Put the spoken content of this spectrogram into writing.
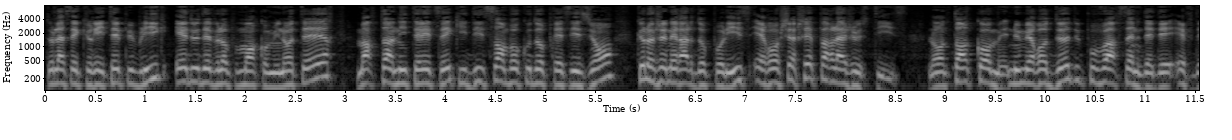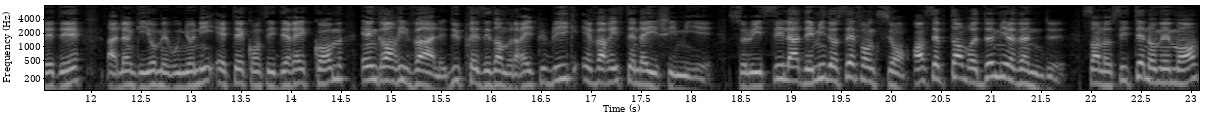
de la Sécurité publique et du Développement communautaire, Martin Niteletse, qui dit sans beaucoup de précision que le général de police est recherché par la justice. Longtemps comme numéro 2 du pouvoir CNDD-FDD, Alain Guillaume Bugnoni était considéré comme un grand rival du président de la République, Évariste Ndayishimiye. Celui-ci l'a démis de ses fonctions en septembre 2022. Sans le citer nommément,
